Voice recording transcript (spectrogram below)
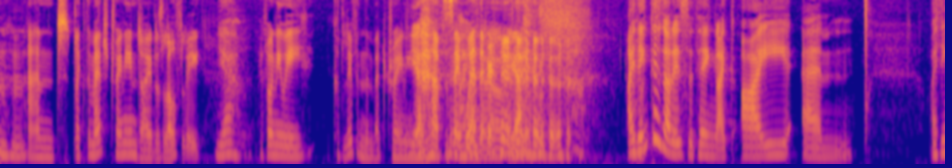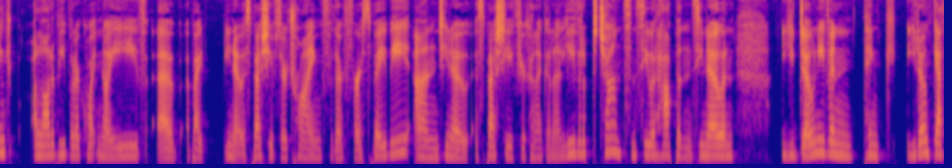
Mm-hmm. and like the Mediterranean diet is lovely. Yeah. If only we could live in the Mediterranean yeah. and have the same weather. yeah. I think that that is the thing. Like I, um, I think a lot of people are quite naive uh, about, you know, especially if they're trying for their first baby, and you know, especially if you're kind of going to leave it up to chance and see what happens, you know, and you don't even think you don't get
